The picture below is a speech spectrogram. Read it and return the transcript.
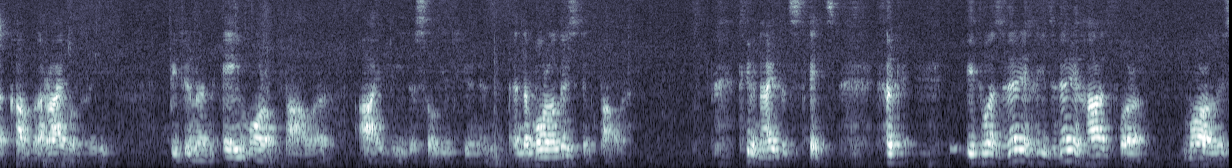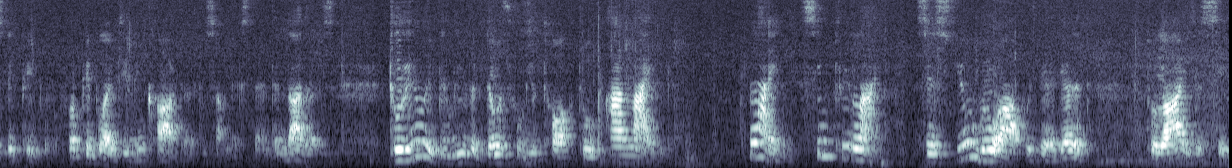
a, a rivalry between an amoral power, i.e. the Soviet Union, and a moralistic power, the United States. Okay. It was very, it's very hard for moralistic people, for people like Jimmy Carter to some extent and others, to really believe that those whom you talk to are lying. Lying, simply lying. Since you grew up with the idea that to lie is a sin,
